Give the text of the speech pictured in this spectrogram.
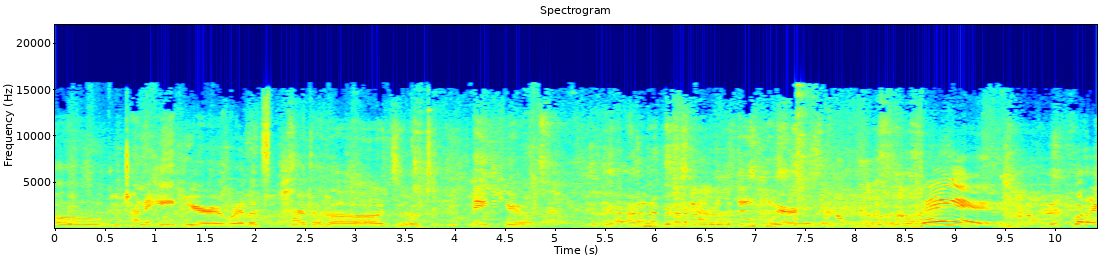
Oh, we're trying to eat here where it looks packed a... Thank you. I don't know if we're gonna be able to eat here. Dang it! This is what I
